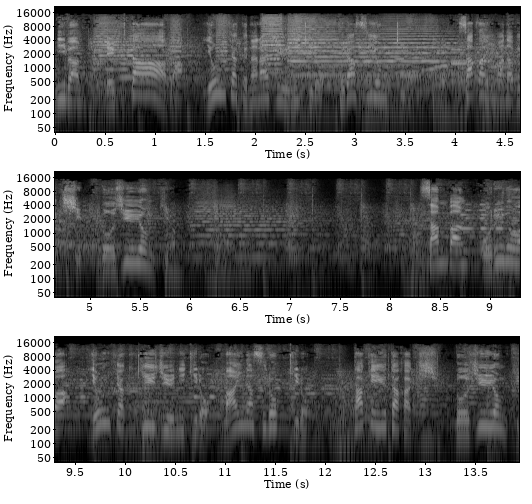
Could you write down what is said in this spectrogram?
2番レクターアーバ472キロプラス4キロ。酒井学騎手54キロ。3番オルノア492キロマイナス6キロ。武豊騎手54キ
